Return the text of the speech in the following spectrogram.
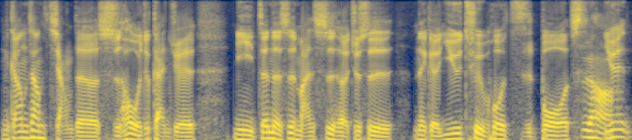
你刚刚这样讲的时候，我就感觉你真的是蛮适合，就是那个 YouTube 或直播，是哈，因为。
